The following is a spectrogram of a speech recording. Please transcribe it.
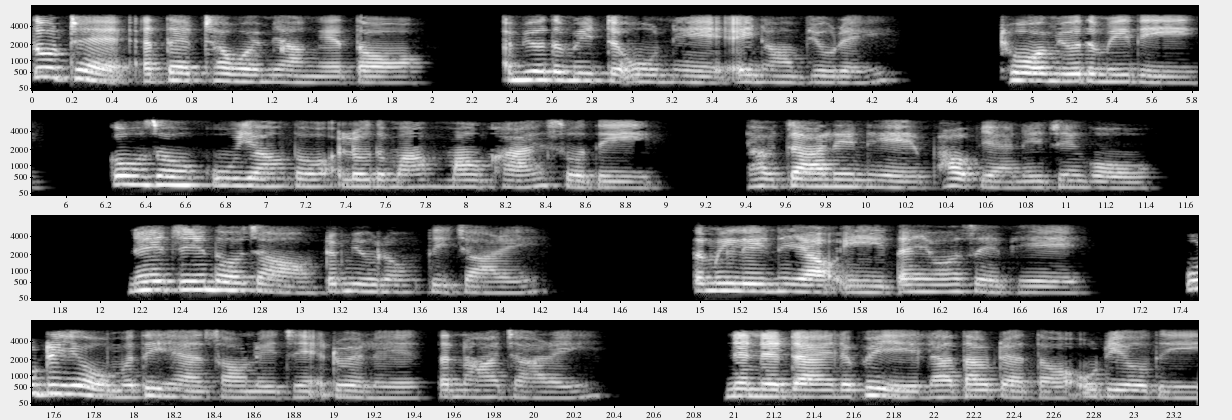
သူ့ထက်အသက်ထက်ဝဲမြငယ်သော အမျိုးသမီးတဦးနှင့်အိမ်အောင်ပြုတယ်။ထိုအမျိုးသမီးသည်ကုံစုံကူရောင်းသောအလုပ်သမားမောင်ခိုင်းဆိုသည့်ယောက်ျားလေးနှင့်ဖောက်ပြန်နေခြင်းကိုနေခြင်းသောကြောင့်တမျိုးလုံးသိကြတယ်။ သမီးလေးနှစ်ယောက်ဤတန်ရောစင်ဖြင့်ဥတရုပ်မတိဟန်ဆောင်နေခြင်းအတွက်လည်းတနာကြတယ်။နည်းနည်းတိုင်းလက်ဖက်ရည်လာတောက်တတ်သောဥတရုပ်သည်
